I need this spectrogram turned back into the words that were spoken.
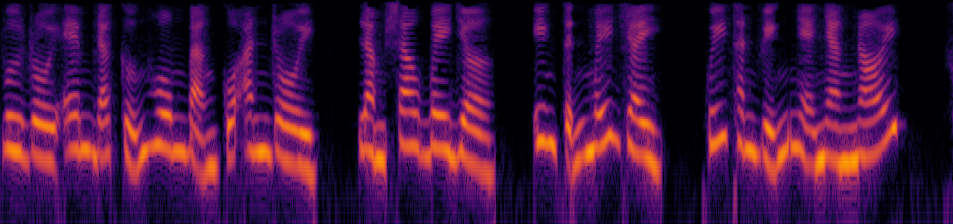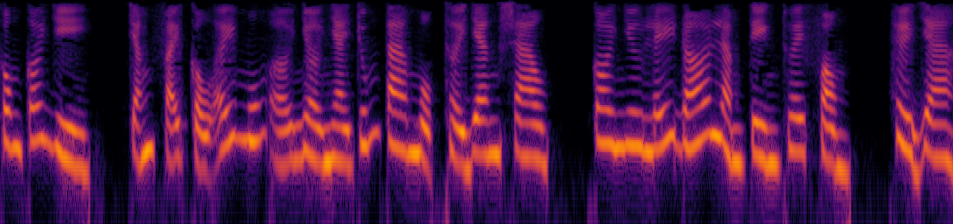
vừa rồi em đã cưỡng hôn bạn của anh rồi, làm sao bây giờ, yên tĩnh mấy giây, Quý Thanh Viễn nhẹ nhàng nói, không có gì, chẳng phải cậu ấy muốn ở nhờ nhà chúng ta một thời gian sao, coi như lấy đó làm tiền thuê phòng, hề gia,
